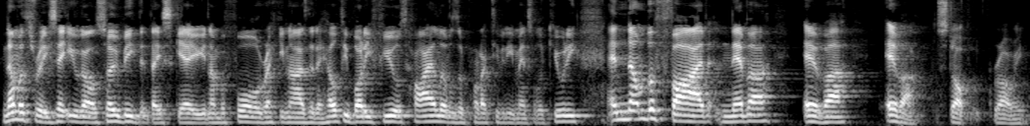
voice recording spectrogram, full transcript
Number three, set your goals so big that they scare you. Number four, recognize that a healthy body fuels higher levels of productivity and mental acuity. And number five, never, ever, ever stop growing.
